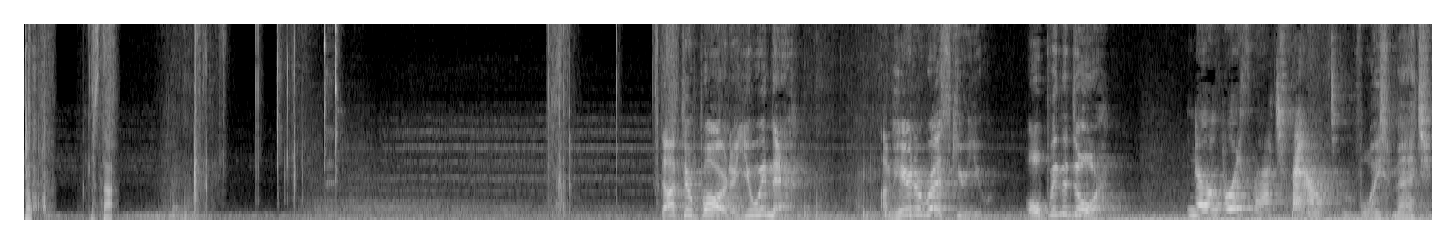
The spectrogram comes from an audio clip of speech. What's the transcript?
Nope. Guess not. Dr. Bard, are you in there? I'm here to rescue you. Open the door. No voice match found. Voice match?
